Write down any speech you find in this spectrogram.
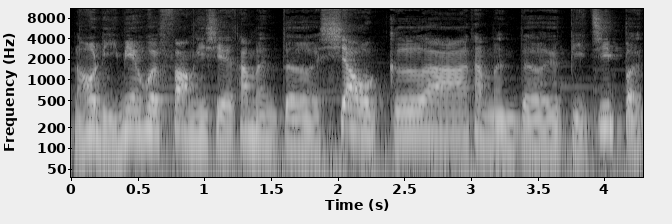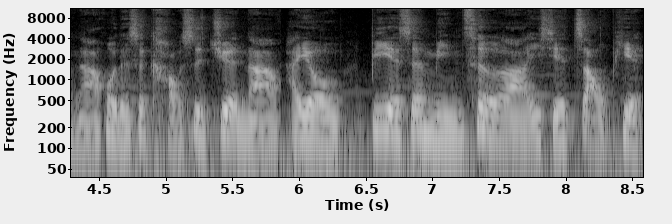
然后里面会放一些他们的校歌啊、他们的笔记本啊，或者是考试卷啊，还有毕业生名册啊，一些照片，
